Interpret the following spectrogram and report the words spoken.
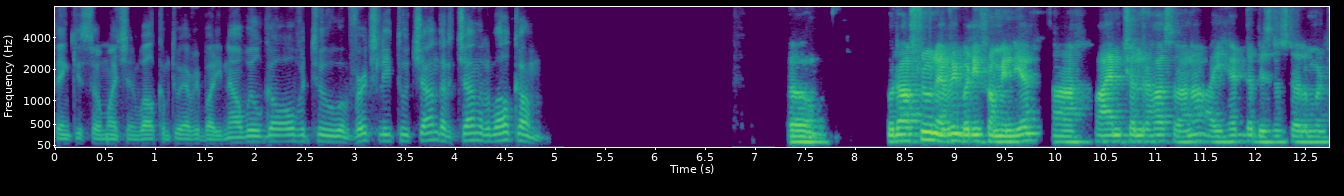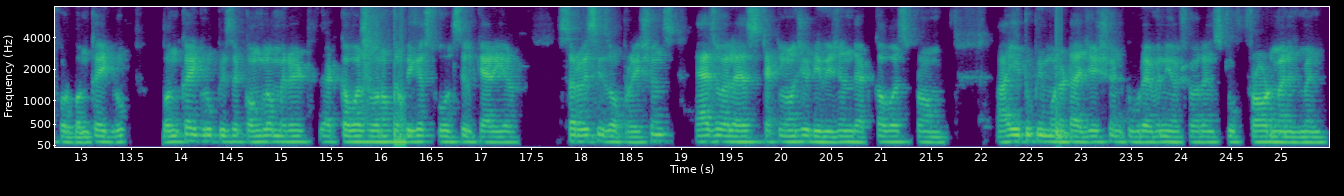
Thank you so much and welcome to everybody. Now we'll go over to virtually to Chandra. Chandra, welcome. Uh, good afternoon, everybody from India. Uh, I am Chandrahas Rana. I head the business development for Bankai Group. Bankai Group is a conglomerate that covers one of the biggest wholesale carrier services operations, as well as technology division that covers from A2P monetization to revenue assurance to fraud management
